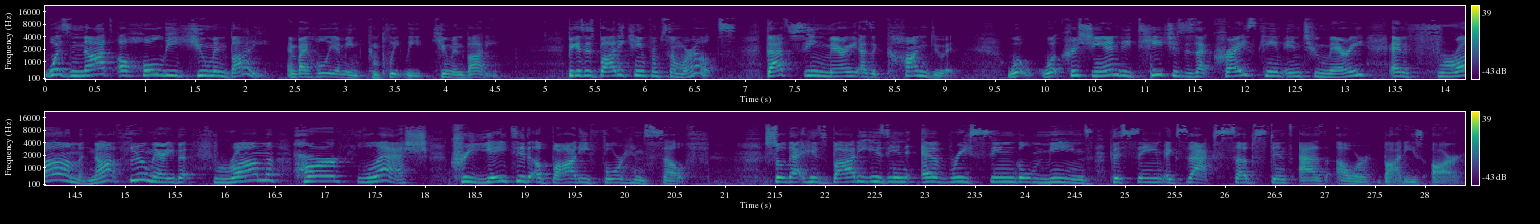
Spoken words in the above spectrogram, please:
was not a wholly human body. And by holy, I mean completely human body. Because his body came from somewhere else. That's seeing Mary as a conduit. What, what Christianity teaches is that Christ came into Mary and from, not through Mary, but from her flesh created a body for himself so that his body is in every single means the same exact substance as our bodies are.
